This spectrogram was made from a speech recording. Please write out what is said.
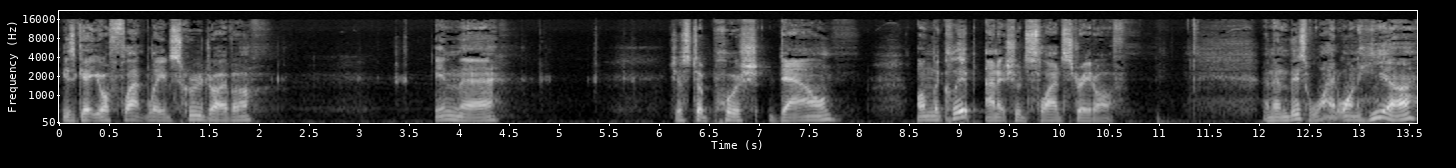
is get your flat blade screwdriver in there just to push down on the clip and it should slide straight off. And then this white one here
